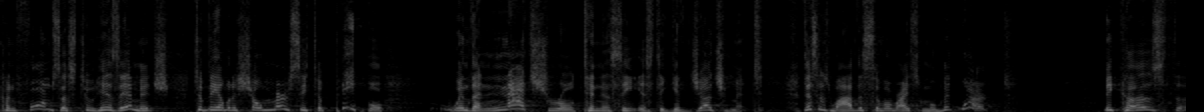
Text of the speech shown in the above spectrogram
conforms us to his image to be able to show mercy to people when the natural tendency is to give judgment. This is why the civil rights movement worked. Because the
